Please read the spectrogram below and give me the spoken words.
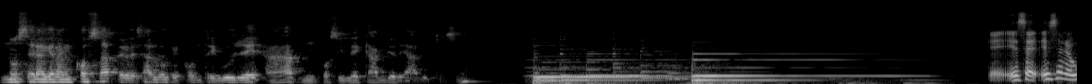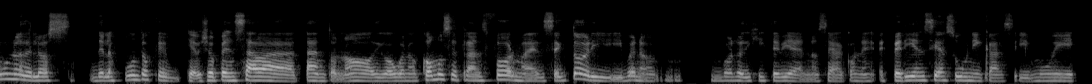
no será gran cosa, pero es algo que contribuye a mi posible cambio de hábitos. Ese, ese, era uno de los, de los puntos que, que, yo pensaba tanto, ¿no? Digo, bueno, ¿cómo se transforma el sector? Y, bueno, vos lo dijiste bien, o sea, con e, experiencias únicas y muy,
